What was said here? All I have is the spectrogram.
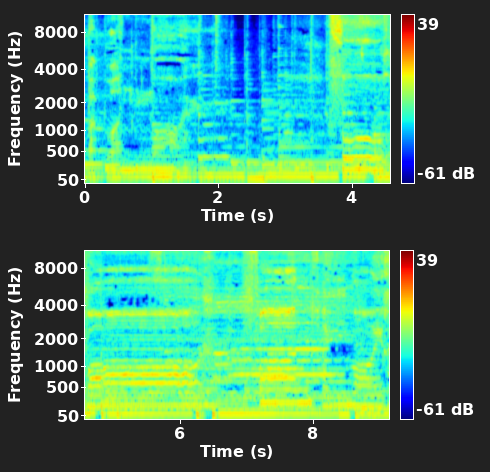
白云外。苦海翻起爱恨，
